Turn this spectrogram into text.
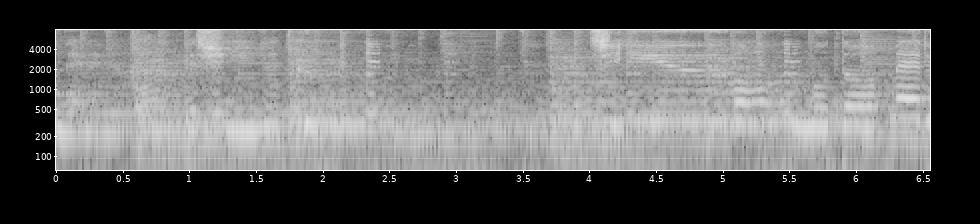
ね果てしなく自由を求める。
